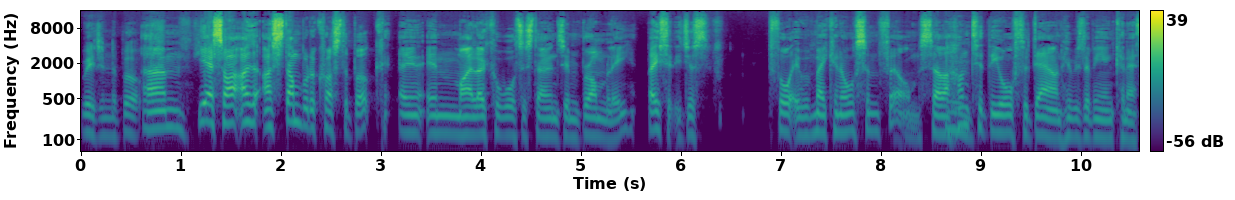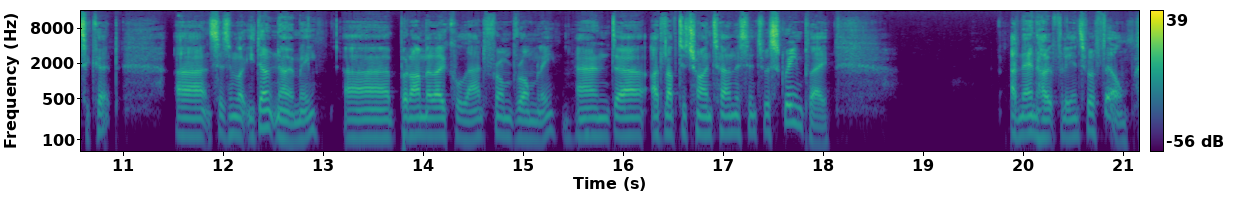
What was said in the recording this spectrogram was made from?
reading the book. Um, yeah, so I, I stumbled across the book in, in my local Waterstones in Bromley. Basically, just thought it would make an awesome film. So I hunted the author down, who was living in Connecticut, uh, and said to him, "Look, you don't know me, uh, but I'm a local lad from Bromley, and uh, I'd love to try and turn this into a screenplay." And then hopefully into a film.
